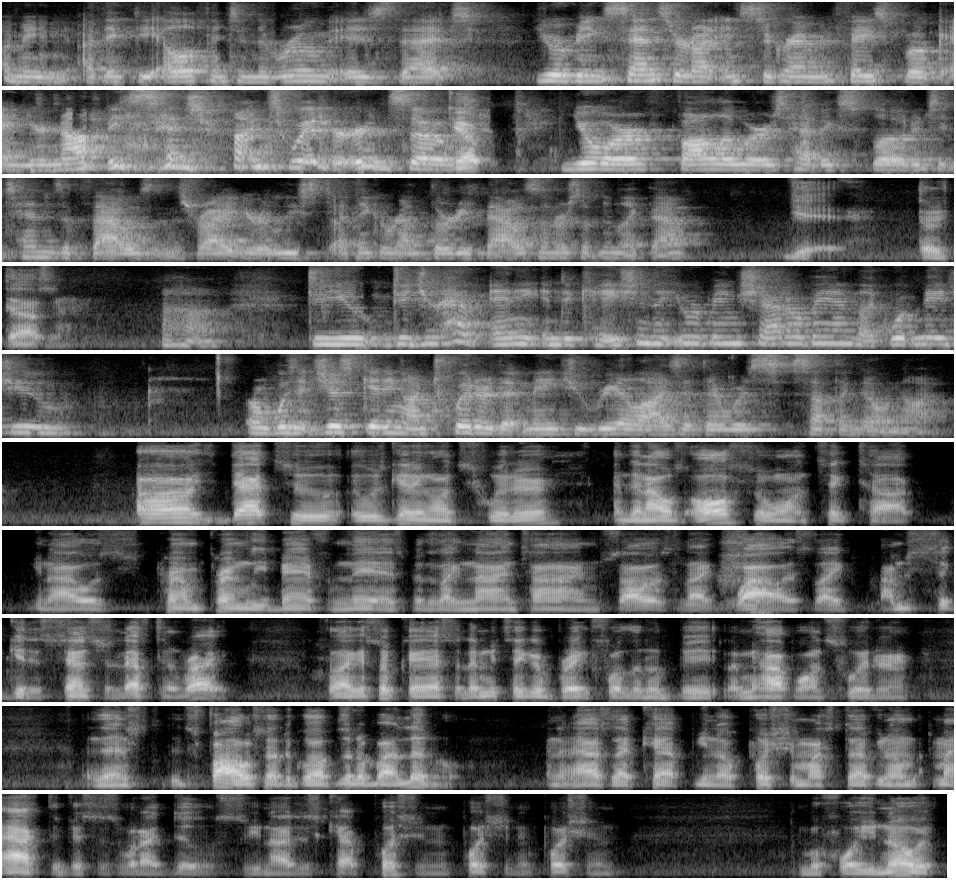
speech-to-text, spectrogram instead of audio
I mean, I think the elephant in the room is that you're being censored on Instagram and Facebook, and you're not being censored on Twitter. And so Yep. your followers have exploded to tens of thousands, right? You're at least, I think, around 30,000 or something like that. Yeah, 30,000. Uh-huh. Do you did you have any indication that you were being shadow banned? Like what made you or was it just getting on Twitter that made you realize that there was something going on? Uh, that too. It was getting on Twitter, and then I was also on TikTok. You know, I was perm- permanently banned from there. Been like nine times. So I was like, wow, it's like I'm just getting censored left and right. So like, it's okay. I said, let me take a break for a little bit. Let me hop on Twitter, and then the followers started to go up little by little. And as I kept, you know, pushing my stuff, you know, I'm I'm an activist is what I do. So you know, I just kept pushing and pushing and pushing. And before you know it,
